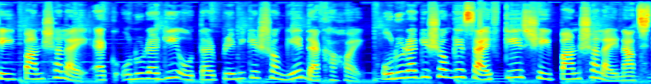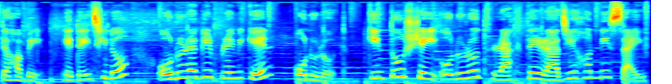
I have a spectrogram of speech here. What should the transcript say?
সেই পানশালায় এক অনুরাগী ও তার প্রেমিকের সঙ্গে দেখা হয়। অনুরাগীর সঙ্গে সাইফকে সেই পানশালায় নাচতে হবে। এটাই ছিল অনুরাগীর প্রেমিকের অনুরোধ। কিন্তু সেই অনুরোধ রাখতে রাজি হননি সাইফ।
